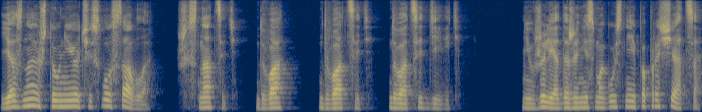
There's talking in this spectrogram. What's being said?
Я знаю, что у нее число Савла. 16, 2, 20, 29. Неужели я даже не смогу с ней попрощаться?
